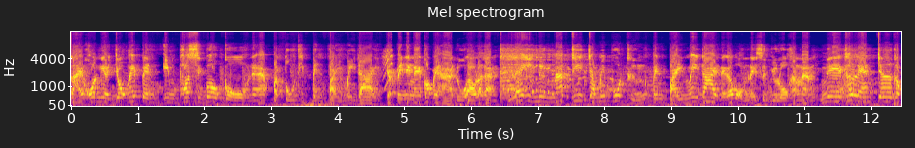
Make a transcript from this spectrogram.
หลายๆคนเนี่ยยกให้เป็น impossible goal นะฮะประตูที่เป็นไปไม่ได้ จะเป็นยังไงก็ไปหาดูเอาแล้วกัน และอีกหนึ่งนัดที่จะไม่พูดถึงเป็นไปไม่ได้นะครับผมในศึกยูโรครั้งนั้น เนเธอร์แลนด์เจอกับ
